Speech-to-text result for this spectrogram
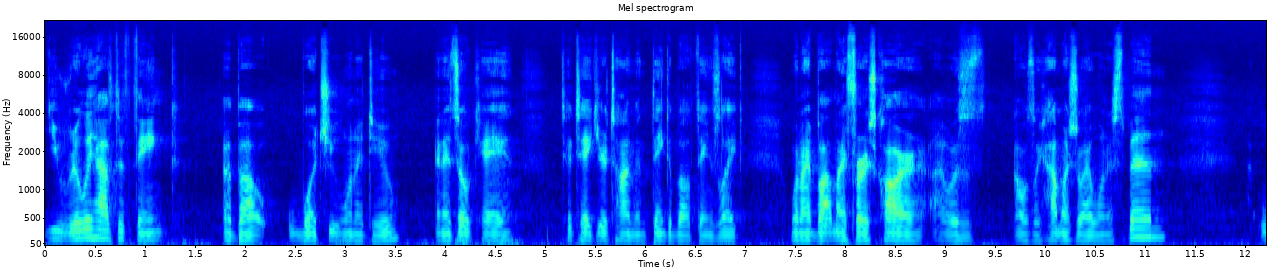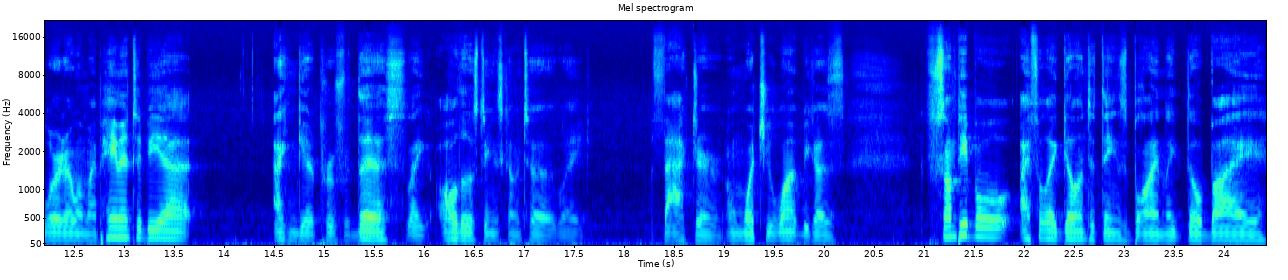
you really have to think about what you want to do, and it's okay to take your time and think about things. Like when I bought my first car, I was I was like, how much do I want to spend? Where do I want my payment to be at? I can get approved for this. Like all those things come to like factor on what you want because some people I feel like go into things blind. Like they'll buy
